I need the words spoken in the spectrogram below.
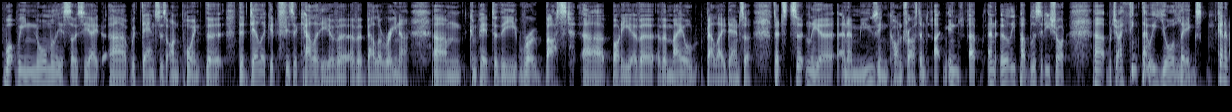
what we normally associate uh, with dancers on pointe, the the delicate physicality of a of a ballerina, um, compared to the robust uh, body of a of a male ballet dancer. That's certainly a, an amusing contrast, and uh, in an early publicity shot, uh, which I think they were your legs, kind of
